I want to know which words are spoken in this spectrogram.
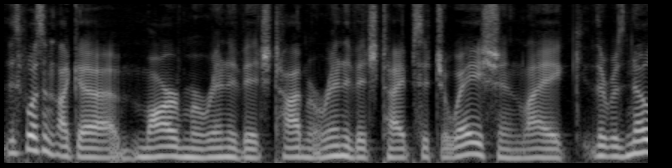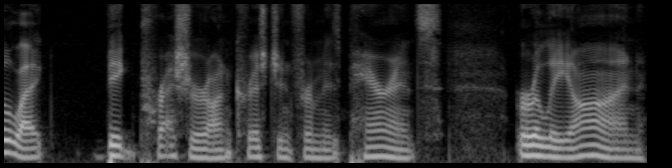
this wasn't like a Marv Marinovich, Todd Marinovich type situation. Like, there was no like big pressure on Christian from his parents early on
